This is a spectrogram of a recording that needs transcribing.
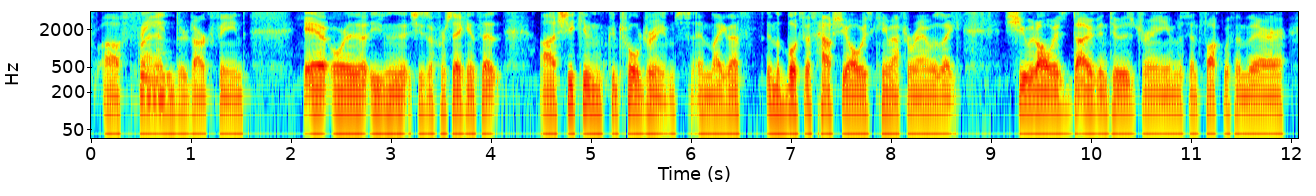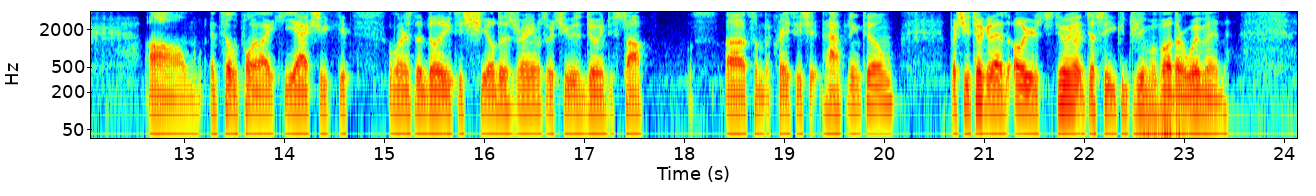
uh friend Fiend. or dark fiend, eh, or even that she's a Forsaken. It's that uh, she can control dreams, and like that's in the books. That's how she always came after Rand. Was like she would always dive into his dreams and fuck with him there um, until the point like he actually gets learns the ability to shield his dreams, which he was doing to stop uh, some of the crazy shit happening to him. But she took it as, oh, you're doing it just so you could dream of other women.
